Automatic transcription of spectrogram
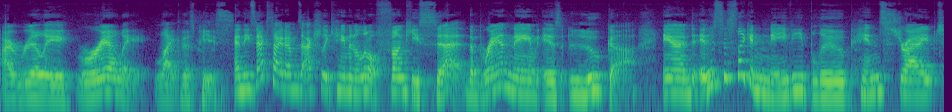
I really, really like this piece. And these next items actually came in a little funky set set. The brand name is Luca and it is just like a navy blue pinstriped,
